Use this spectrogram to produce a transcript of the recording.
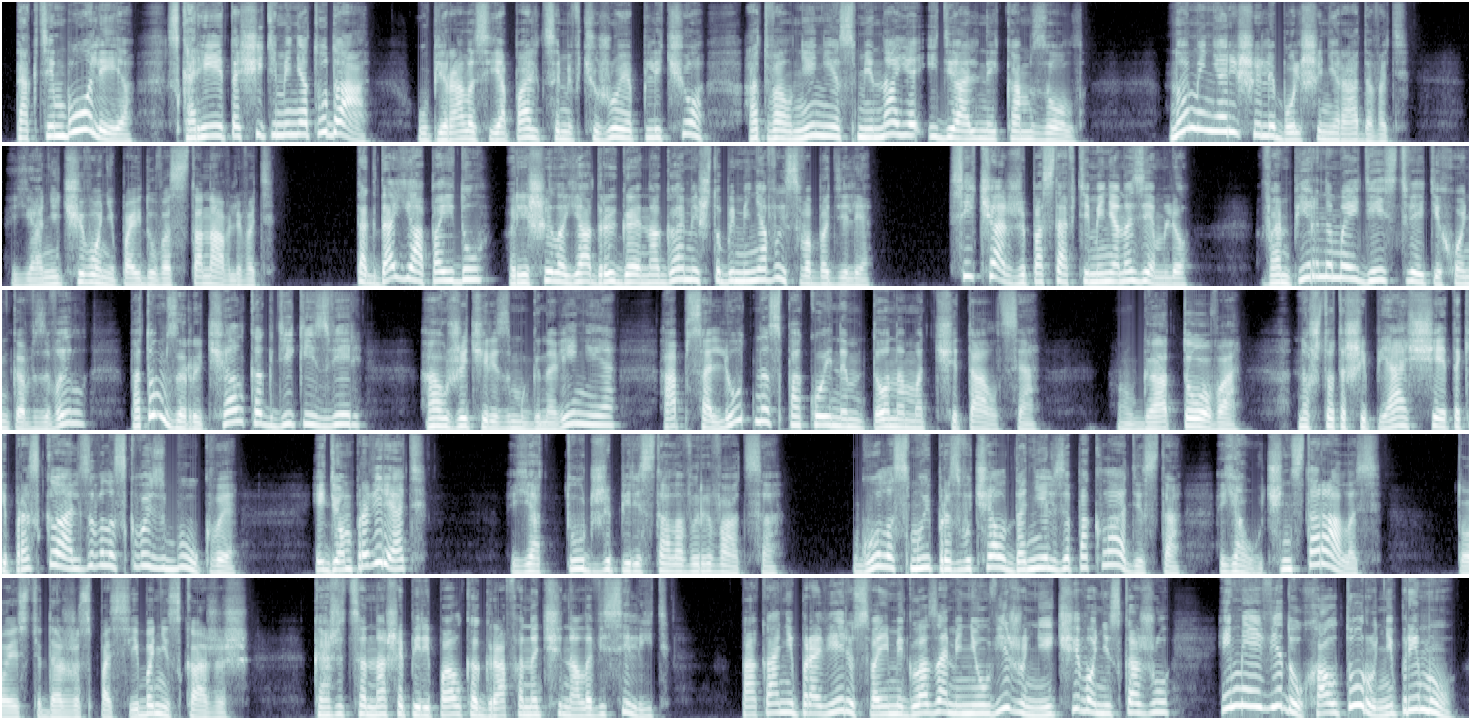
«Так тем более! Скорее тащите меня туда!» Упиралась я пальцами в чужое плечо, от волнения сминая идеальный камзол. Но меня решили больше не радовать. «Я ничего не пойду восстанавливать». «Тогда я пойду», — решила я, дрыгая ногами, чтобы меня высвободили. «Сейчас же поставьте меня на землю». Вампир на мои действия тихонько взвыл, потом зарычал, как дикий зверь, а уже через мгновение абсолютно спокойным тоном отчитался. «Готово!» Но что-то шипящее таки проскальзывало сквозь буквы. «Идем проверять!» Я тут же перестала вырываться. Голос мой прозвучал до нельзя покладисто. Я очень старалась. «То есть даже спасибо не скажешь?» Кажется, наша перепалка графа начинала веселить. Пока не проверю, своими глазами не увижу, ничего не скажу. Имей в виду, халтуру не приму».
